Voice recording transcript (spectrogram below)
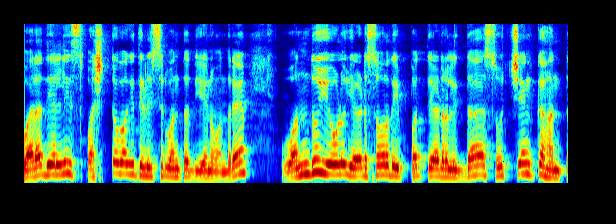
ವರದಿಯಲ್ಲಿ ಸ್ಪಷ್ಟವಾಗಿ ತಿಳಿಸಿರುವಂಥದ್ದು ಏನು ಅಂದರೆ, ಒಂದು ಏಳು ಎರಡು ಸಾವಿರದ ಇಪ್ಪತ್ತೆರಡರಲ್ಲಿದ್ದ ಸೂಚ್ಯಂಕ ಹಂತ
